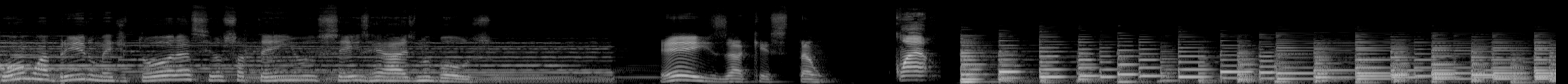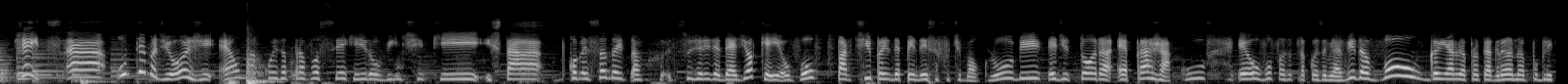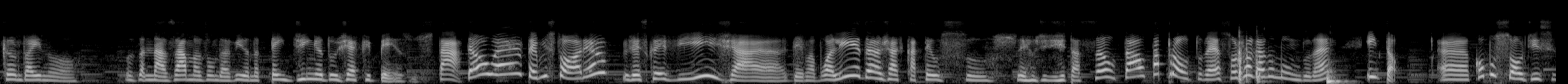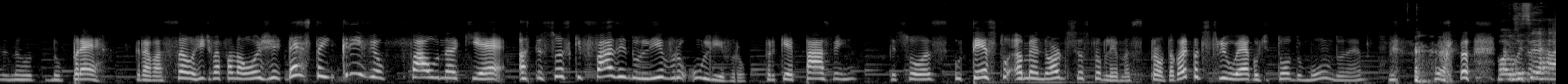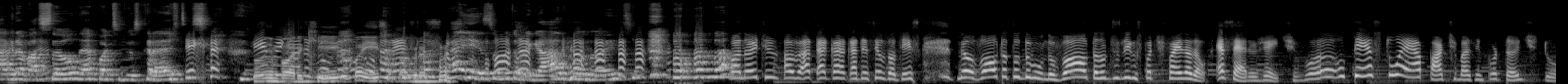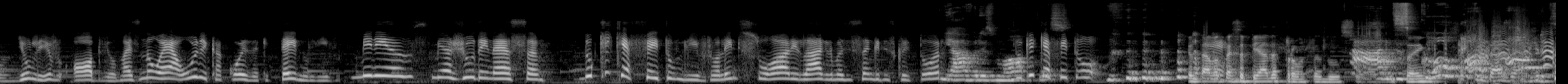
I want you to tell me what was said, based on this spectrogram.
Como abrir uma editora se eu só tenho seis reais no bolso? Eis a questão. Quá. Tema de hoje é uma coisa para você, querido ouvinte, que está começando a sugerir a ideia de, ok, eu vou partir para Independência Futebol Clube, editora é pra Jacu, eu vou fazer outra coisa na minha vida, vou ganhar minha própria grana publicando aí no, nas Amazon da vida, na tendinha do Jeff Bezos, tá? Então é, tem uma história, eu já escrevi, já dei uma boa lida, já catei os, os erros de digitação tal, tá pronto, né? É só jogar no mundo, né? Então, uh, como o Sol disse no, no pré gravação, a gente vai falar hoje desta incrível fauna que é as pessoas que fazem do livro um livro. Porque, pasmem, Pessoas, o texto é o menor dos seus problemas. Pronto, agora que eu destruí o ego de todo mundo, né? Pode encerrar a gravação, né? Pode subir os créditos. Vamos embora aqui. Foi isso. É isso, muito obrigado, boa noite. Boa noite, agradecer os audiências. Não, volta todo mundo, volta, não desliga o Spotify ainda não. É sério, gente. O texto é a parte mais importante do, de um livro, óbvio, mas não é a única coisa que tem no livro. Meninas, me ajudem nessa. Do que, que é feito um livro? Além de suor e lágrimas e sangue de escritor. E árvores mortas. Do que, que é feito. Eu tava É. com essa piada pronta do suor, Ah, do sangue desculpa! e das lágrimas.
